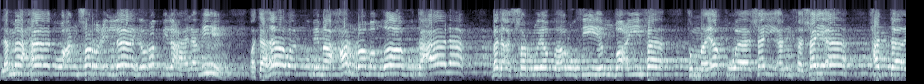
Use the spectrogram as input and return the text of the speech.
لما حادوا عن شرع الله رب العالمين وتهاونوا بما حرم الله تعالى بدأ الشر يظهر فيهم ضعيفا ثم يقوى شيئا فشيئا حتى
